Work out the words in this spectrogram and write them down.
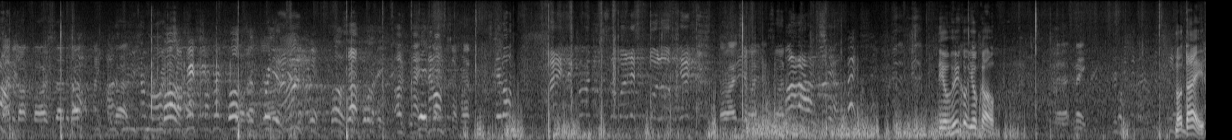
Stand up, fire, stand up. Right. Bars. Bars. That's brilliant. Yeah, That's quality. Okay, come on. Still on. Hey, they can't do someone left ball off, yeah? All right, so next time. Neil, who got your goal? Uh, me. Not Dave?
